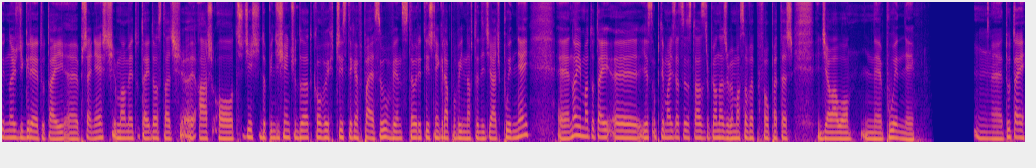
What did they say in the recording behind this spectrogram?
płynność gry tutaj e, przenieść. Mamy tutaj dostać e, aż o 30 do 50 dodatkowych czystych FPS-ów, więc teoretycznie gra powinna wtedy działać płynniej. E, No i ma tutaj, jest optymalizacja została zrobiona, żeby masowe PvP też działało płynniej. Mm, Tutaj,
